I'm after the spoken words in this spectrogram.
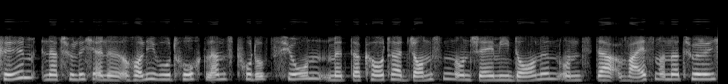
Film natürlich eine Hollywood-Hochglanzproduktion mit Dakota Johnson und Jamie Dornan und da weiß man natürlich,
